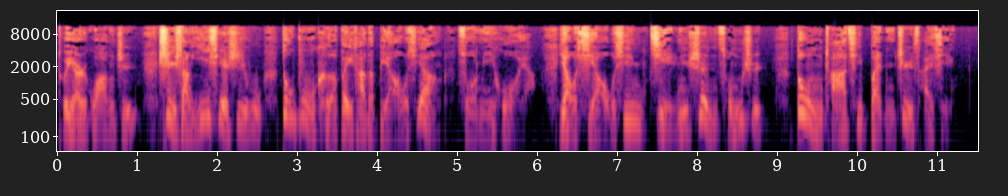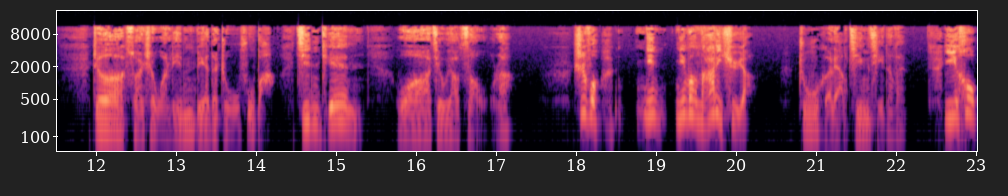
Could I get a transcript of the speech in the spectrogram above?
推而广之，世上一切事物都不可被它的表象所迷惑呀，要小心谨慎从事，洞察其本质才行。这算是我临别的嘱咐吧。今天我就要走了。师傅，您您往哪里去呀？诸葛亮惊奇的问：“以后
